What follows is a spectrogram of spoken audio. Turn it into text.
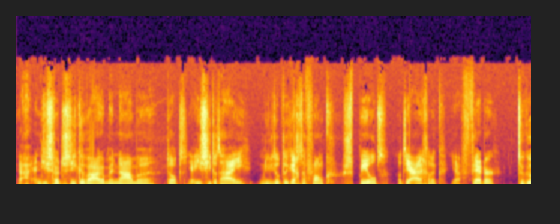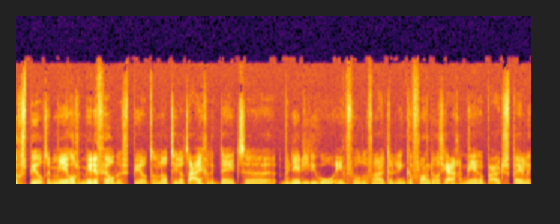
Ja, en die statistieken waren met name dat ja, je ziet dat hij nu niet op de rechterflank speelt, dat hij eigenlijk ja, verder terugspeelt en meer als middenvelder speelt dan dat hij dat eigenlijk deed uh, wanneer hij die rol invulde vanuit de linkerflank. Dan was hij eigenlijk meer een buitenspeler.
